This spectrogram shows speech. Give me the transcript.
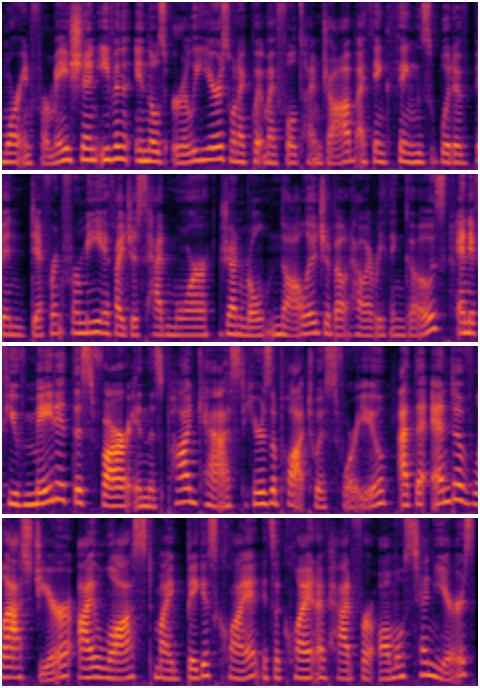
more information. Even in those early years when I quit my full time job, I think things would have been different for me if I just had more general knowledge about how everything goes. And if you've made it this far in this podcast, here's a plot twist for you. At the end of last year, I lost my biggest client. It's a client I've had for almost 10 years,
